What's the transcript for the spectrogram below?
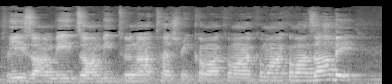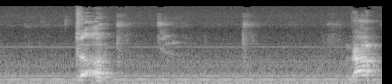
Please, zombie, zombie, do not touch me. Come on, come on, come on, come on, zombie. No.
